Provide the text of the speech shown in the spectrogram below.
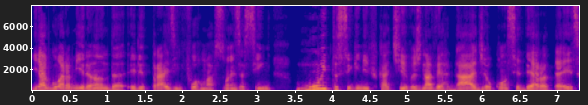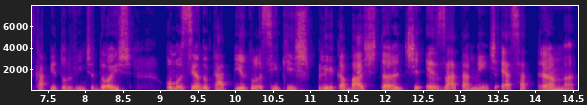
e agora Miranda, ele traz informações assim muito significativas. Na verdade, eu considero até esse capítulo 22 como sendo o capítulo assim que explica bastante exatamente essa trama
